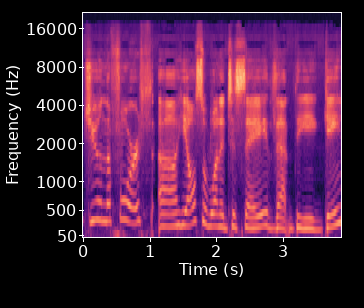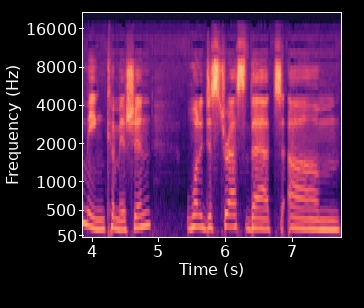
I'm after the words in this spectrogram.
June the 4th. Uh, he also wanted to say that the Gaming Commission wanted to stress that um,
